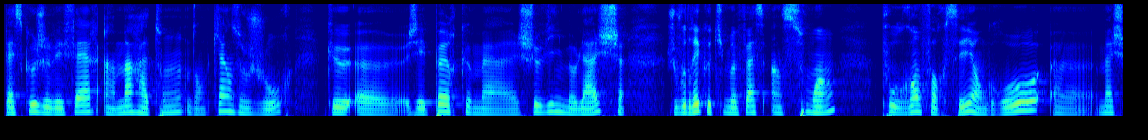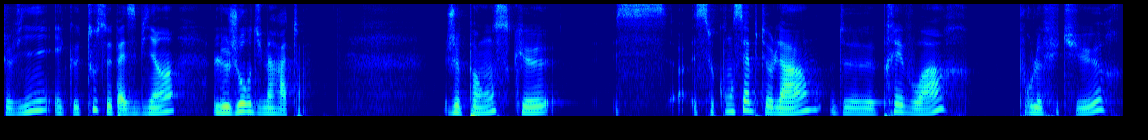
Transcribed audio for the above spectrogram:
parce que je vais faire un marathon dans 15 jours que euh, j'ai peur que ma cheville me lâche, je voudrais que tu me fasses un soin pour renforcer en gros euh, ma cheville et que tout se passe bien le jour du marathon. Je pense que ce concept-là de prévoir pour le futur,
